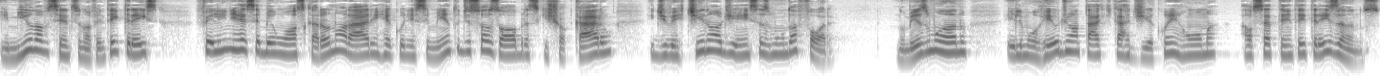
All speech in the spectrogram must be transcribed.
Em 1993, Fellini recebeu um Oscar honorário em reconhecimento de suas obras que chocaram e divertiram audiências mundo afora. No mesmo ano, ele morreu de um ataque cardíaco em Roma aos 73 anos,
